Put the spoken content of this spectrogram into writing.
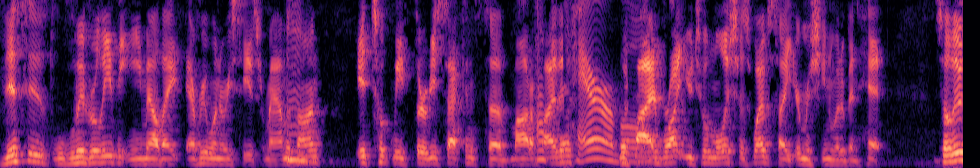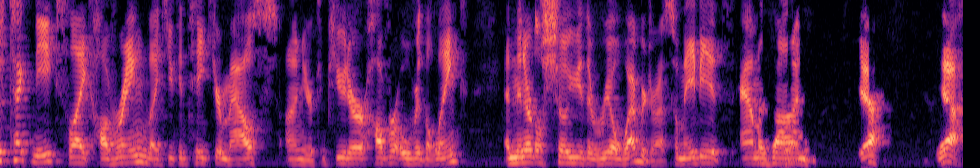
this is literally the email that everyone receives from Amazon. Mm. It took me 30 seconds to modify That's this. Terrible. If I had brought you to a malicious website, your machine would have been hit. So there's techniques like hovering, like you can take your mouse on your computer, hover over the link, and then it'll show you the real web address. So maybe it's Amazon. Yeah. Yeah,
